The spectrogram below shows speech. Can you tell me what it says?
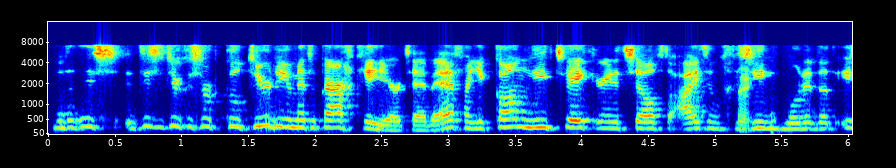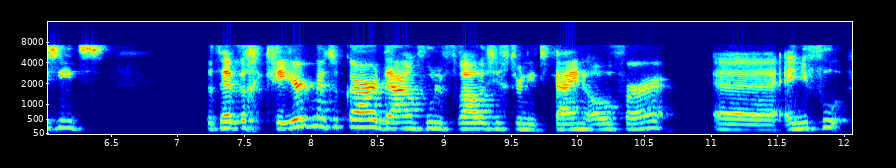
want het is, het is natuurlijk een soort cultuur die we met elkaar gecreëerd hebben. Hè? Van je kan niet twee keer in hetzelfde item gezien nee. worden. Dat is iets, dat hebben we gecreëerd met elkaar. Daarom voelen vrouwen zich er niet fijn over. en je voelt,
